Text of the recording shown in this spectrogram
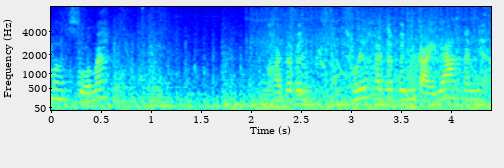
มาเลยฮะมาสวยไหมใครจะเป็นวันนี้ใครจะเป็นไก่ย่างกันเนี่ย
